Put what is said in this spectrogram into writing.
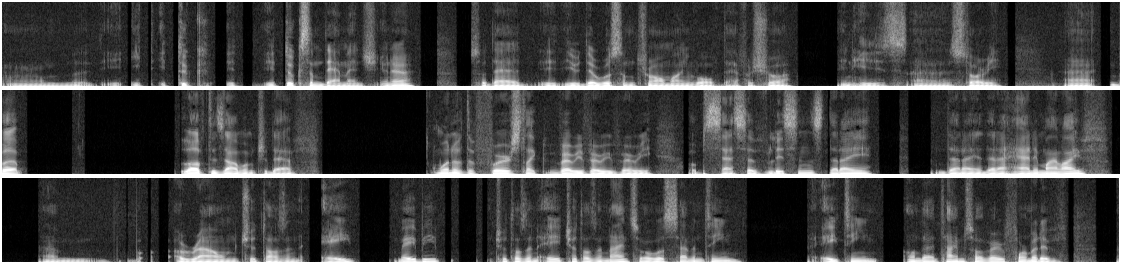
Um, it, it, it took it it took some damage, you know, so that it, you, there was some trauma involved there for sure in his uh, story. Uh, but love this album to death. One of the first, like, very, very, very obsessive listens that I that I that I had in my life. Um, around 2008, maybe 2008, 2009. So I was 17, 18 on that time. So a very formative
